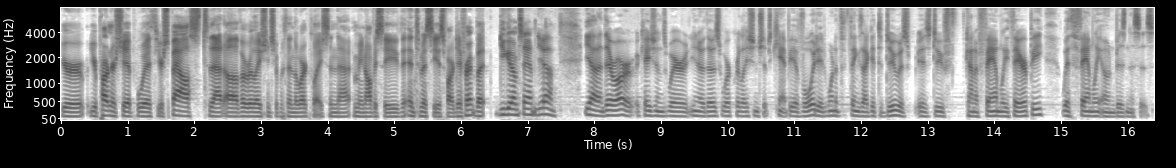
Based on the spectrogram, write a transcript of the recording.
your your partnership with your spouse to that of a relationship within the workplace and that I mean obviously the intimacy is far different but do you get what I'm saying? Yeah. Yeah. There are occasions where, you know, those work relationships can't be avoided. One of the things I get to do is, is do f- kind of family therapy with family owned businesses.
